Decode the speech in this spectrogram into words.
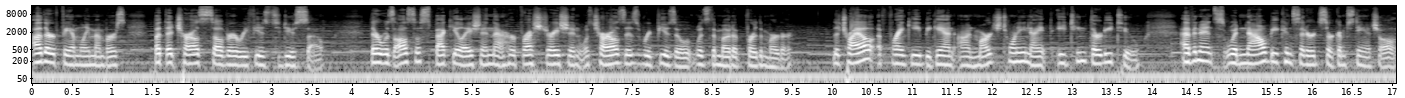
other family members, but that Charles Silver refused to do so. There was also speculation that her frustration with Charles's refusal was the motive for the murder. The trial of Frankie began on March 29, 1832. Evidence would now be considered circumstantial.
